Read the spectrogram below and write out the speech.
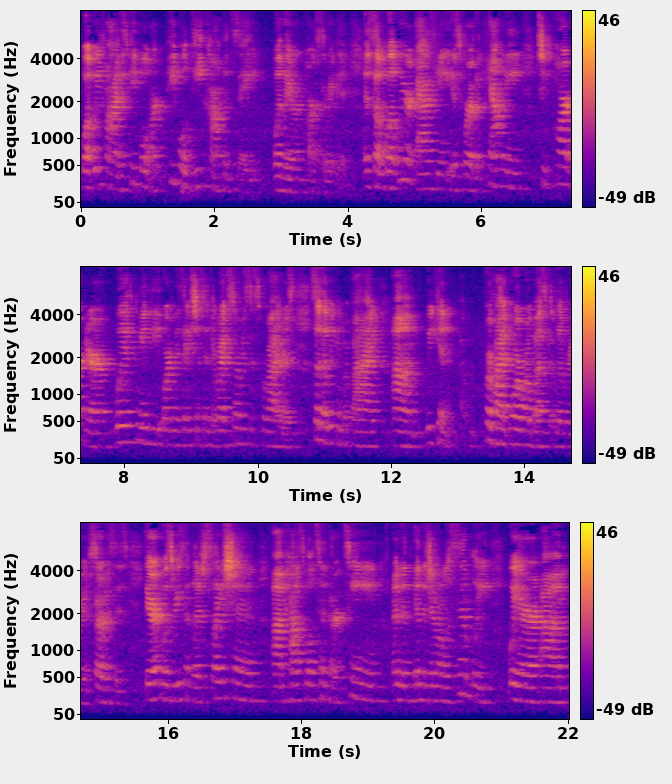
What we find is people are people decompensate when they're incarcerated. And so what we are asking is for the county to partner with community organizations and direct services providers so that we can provide um, we can provide more robust delivery of services. There was recent legislation, um, House Bill 1013, in the, in the General Assembly, where um,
